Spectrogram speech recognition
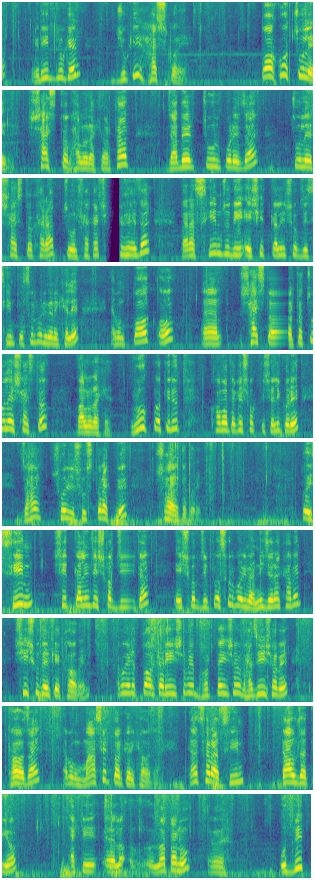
হৃদরোগের ঝুঁকি হ্রাস করে। ত্বক ও চুলের স্বাস্থ্য ভালো রাখে, অর্থাৎ যাদের চুল পড়ে যায়, চুলের স্বাস্থ্য খারাপ, চুল ফ্যাকাশে হয়ে যায়, তারা সিম যদি এই শীতকালীন সবজি সিম প্রচুর পরিমাণে খেলে এবং ত্বক ও স্বাস্থ্য, অর্থাৎ চুলের স্বাস্থ্য ভালো রাখে। রোগ প্রতিরোধ ক্ষমতাকে শক্তিশালী করে যাহা শরীর সুস্থ রাখতে সহায়তা করে। তো এই সিম, শীতকালীন যে সবজিটা, এই সবজি প্রচুর পরিমাণ নিজেরা খাবেন, শিশুদেরকে খাওয়াবেন এবং এটা তরকারি হিসেবে, ভর্তা হিসেবে, ভাজি হিসাবে খাওয়া যায় এবং মাছের তরকারি খাওয়া যায়। এছাড়া সিম, ডাল জাতীয় একটি লতানো উদ্ভিদ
